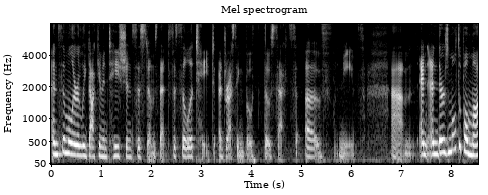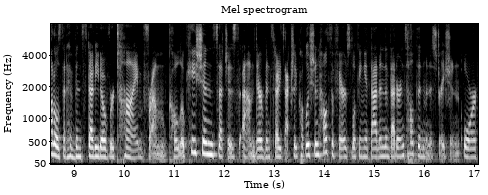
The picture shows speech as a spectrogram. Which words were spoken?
and similarly, documentation systems that facilitate addressing both those sets of needs. Um, and, and there's multiple models that have been studied over time from co-location, such as um, there have been studies actually published in Health Affairs looking at that in the Veterans Health Administration, or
